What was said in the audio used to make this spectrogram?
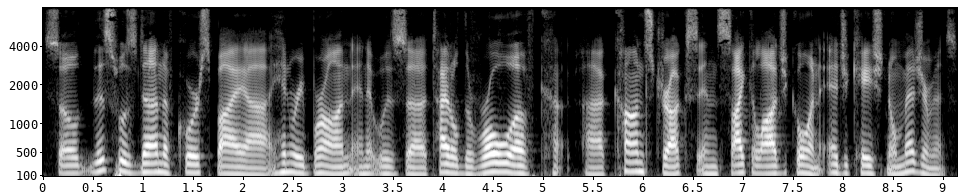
So, this was done, of course, by uh, Henry Braun, and it was uh, titled The Role of Co- uh, Constructs in Psychological and Educational Measurements.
